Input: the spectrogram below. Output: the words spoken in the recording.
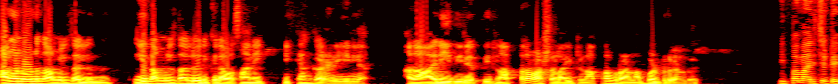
അങ്ങോട്ടും തമ്മിൽ തല്ലുന്നു. ഈ തമ്മിൽ തല്ല് ഒരിക്കലും അവസാനിപ്പിക്കാൻ കഴിയില്ല. അത് ആ രീതിയിൽ എത്തിയിട്ടുണ്ട്. അത്ര വഷളായിട്ടുണ്ട്. അത്ര വ്രണപ്പെട്ടിട്ടുണ്ട്. ഇപ്പൊ മരിച്ചിട്ട്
